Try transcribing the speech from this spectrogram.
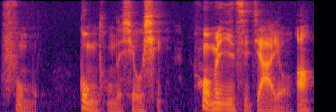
父母共同的修行。我们一起加油啊！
